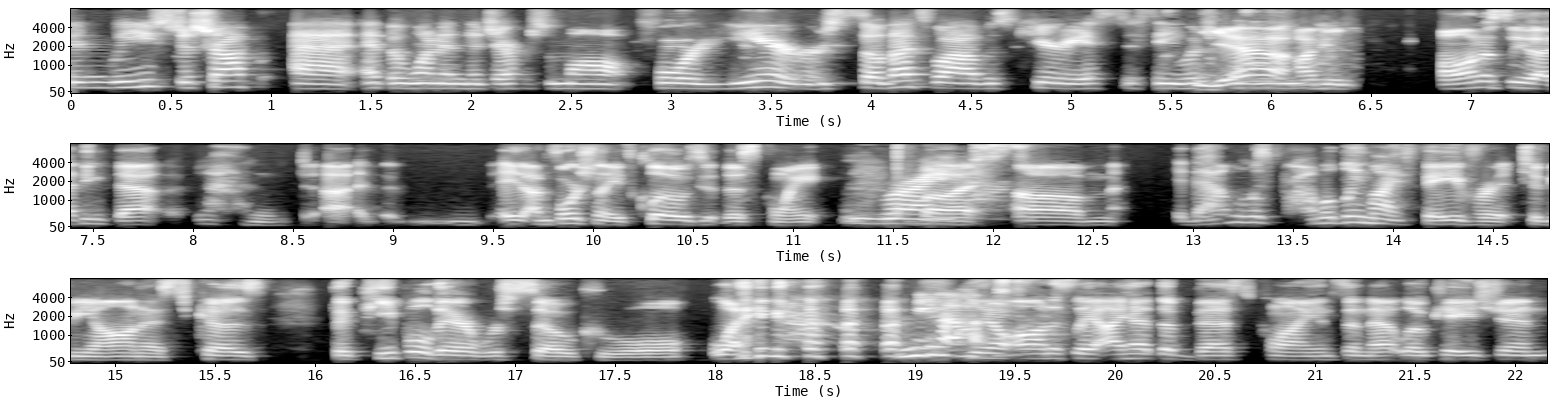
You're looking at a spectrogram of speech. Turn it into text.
and we used to shop at, at the one in the Jefferson Mall for years. So that's why I was curious to see which. Yeah. I mean, honestly, I think that uh, it, unfortunately it's closed at this point. right. but um, that one was probably my favorite to be honest because the people there were so cool like yeah. you know honestly i had the best clients in that location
